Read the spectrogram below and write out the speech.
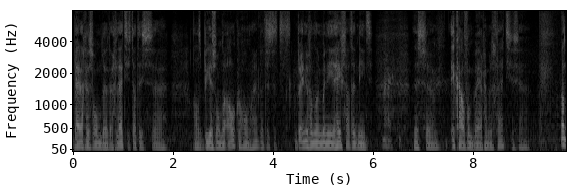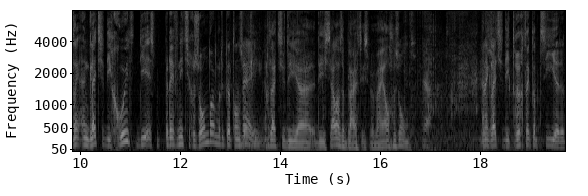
bergen zonder de gletsjers, dat is... eh, als bier zonder alcohol. Hè? Dat is het, op de een of andere manier heeft dat het niet. Dus eh, ik hou van bergen met gletsjers. Ja. Want een, een gletsjer die groeit, die is per definitie gezonder. Moet ik dat dan zo Nee, zien? een gletsjer die, eh, die hetzelfde blijft, is bij mij al gezond. Ja. En een gletsjer die terugtrekt, dat zie je, dat-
